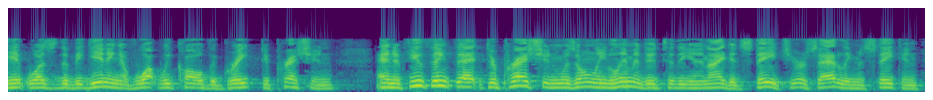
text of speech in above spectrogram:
It was the beginning of what we call the Great Depression. And if you think that depression was only limited to the United States, you're sadly mistaken.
